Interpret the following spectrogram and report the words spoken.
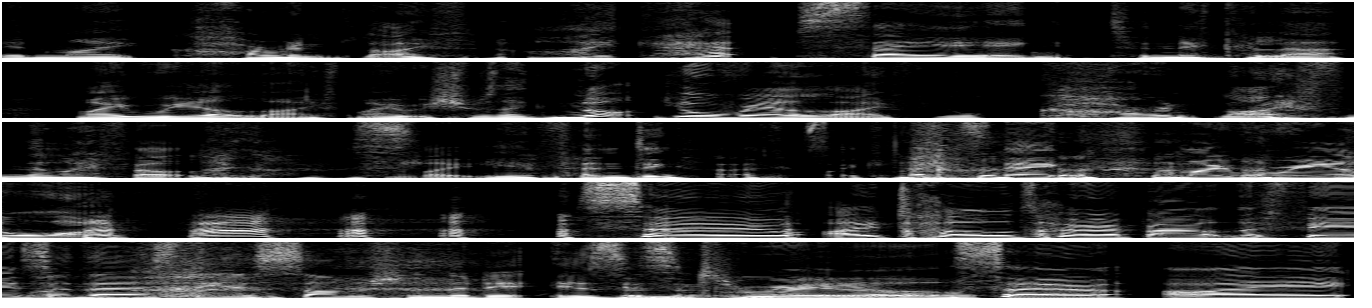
in my current life. And I kept saying to Nicola, my real life, my she was like, not your real life, your current life. And then I felt like I was slightly offending her because I kept saying my real life. So I told her about the fears. Well, of, there's the assumption that it isn't, isn't real. So Yeah. I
